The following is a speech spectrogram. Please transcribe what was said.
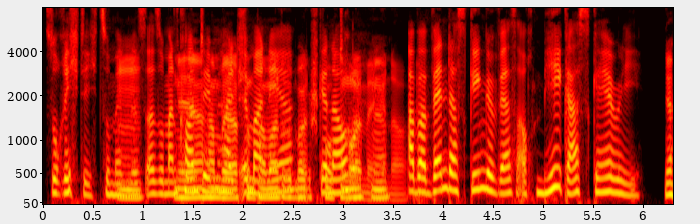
So richtig zumindest. Also man Ja, konnte ihm ja halt ein immer näher. Genau. ne? Träume, Ja. genau. Aber wenn das ginge, wäre es auch mega scary. oh,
